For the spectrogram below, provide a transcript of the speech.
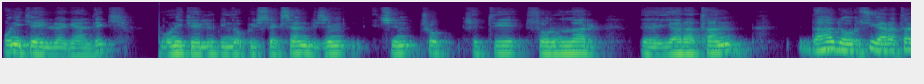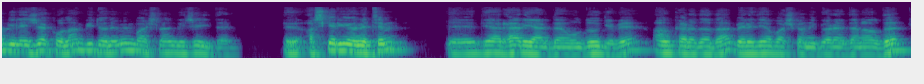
12 Eylül'e geldik. 12 Eylül 1980 bizim için çok ciddi sorunlar e, yaratan, daha doğrusu yaratabilecek olan bir dönemin başlangıcıydı. E, askeri yönetim e, diğer her yerde olduğu gibi Ankara'da da belediye başkanı görevden aldı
